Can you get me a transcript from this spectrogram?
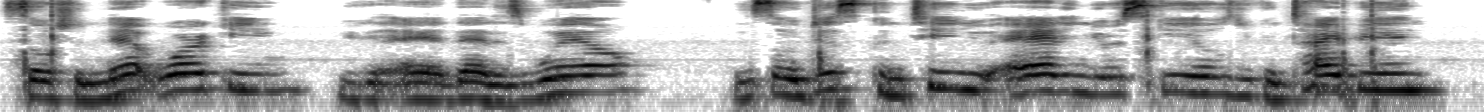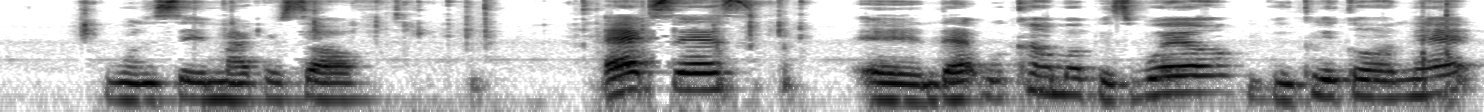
Social networking, you can add that as well. And so just continue adding your skills. You can type in, you want to say Microsoft access and that will come up as well. You can click on that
